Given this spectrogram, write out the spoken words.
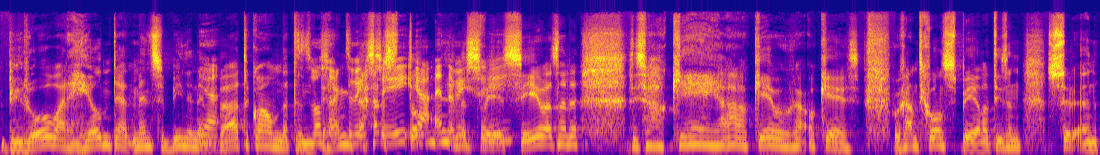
bureau waar heel de tijd mensen binnen en Ja. buiten kwamen, omdat Dat een drank de daar wc, stond. ja, en de het wc. wc was naar de... Dus ja, oké, ja, oké, we, gaan, oké, we gaan het gewoon spelen. Het is een, een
